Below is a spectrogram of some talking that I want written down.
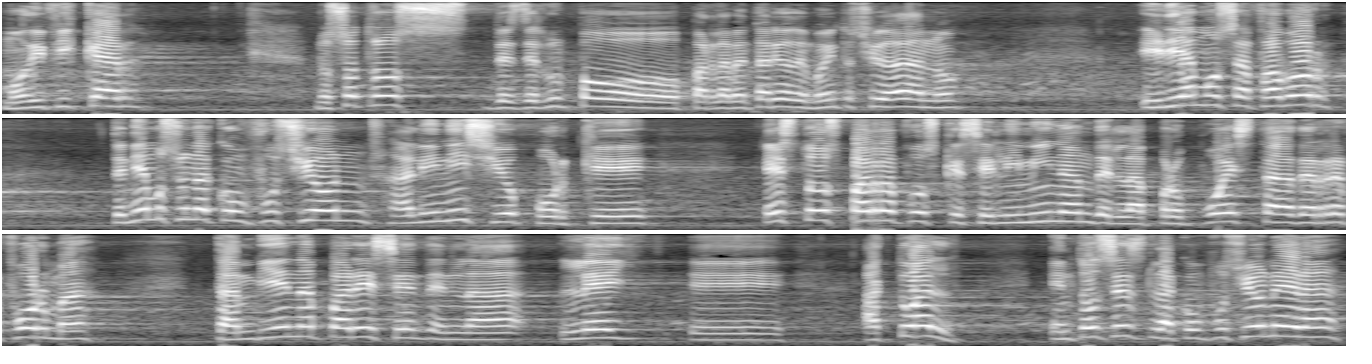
modificar, nosotros desde el Grupo Parlamentario de Movimiento Ciudadano iríamos a favor. Teníamos una confusión al inicio porque estos párrafos que se eliminan de la propuesta de reforma también aparecen en la ley eh, actual. Entonces la confusión era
